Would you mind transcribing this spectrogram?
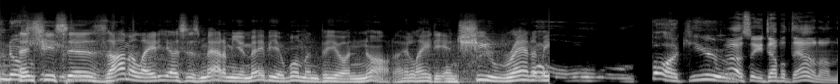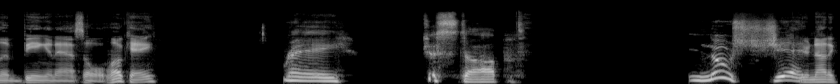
No and she says, I'm a lady. I says, Madam, you may be a woman, but you're not a lady. And she ran at me. Oh, fuck you. Oh, so you doubled down on the being an asshole. Okay. Ray, just stop. No shit. You're not a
